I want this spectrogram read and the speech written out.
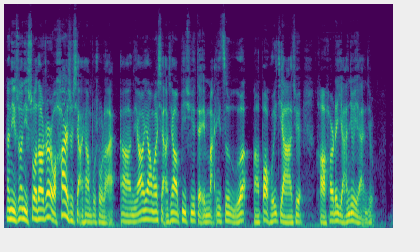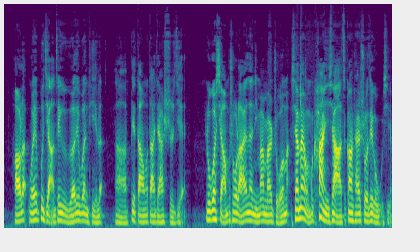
那你说你说到这儿，我还是想象不出来啊！你要让我想象，必须得买一只鹅啊，抱回家去好好的研究研究。好了，我也不讲这个鹅的问题了啊，别耽误大家时间。如果想不出来呢，你慢慢琢磨。下面我们看一下这刚才说这个五行，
